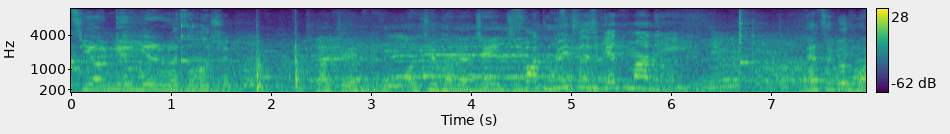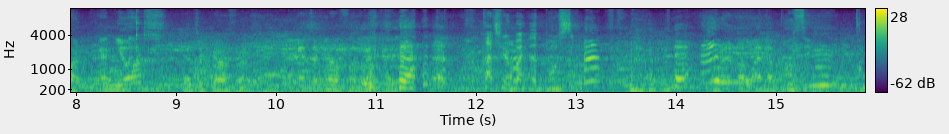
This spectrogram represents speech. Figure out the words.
What's your New Year resolution? watch uh, it. What you gonna change? Fuck bitches, get money. That's a good one. And yours? That's a girlfriend, man. Get a girlfriend. Okay. Catch her by the pussy. By the pussy.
